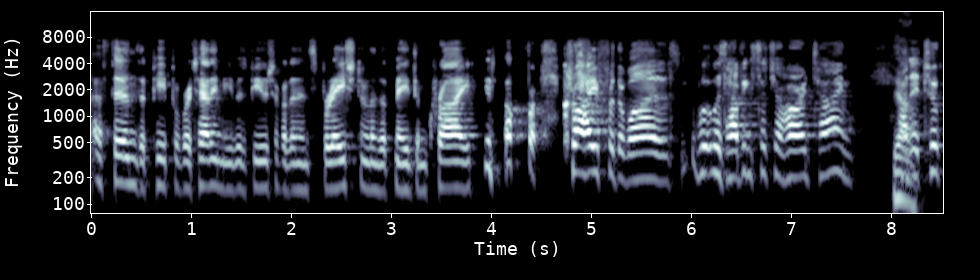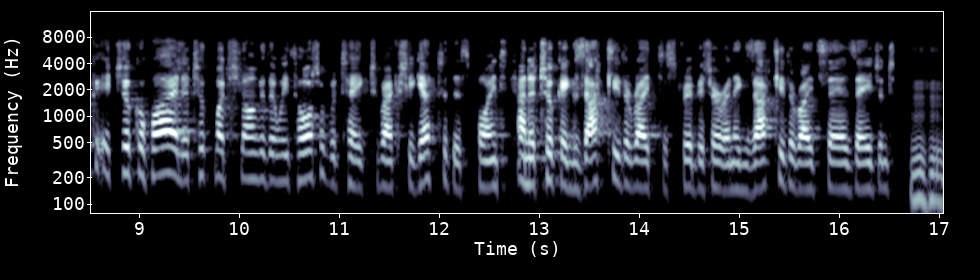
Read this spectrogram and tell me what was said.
a film that people were telling me was beautiful and inspirational and that made them cry, you know, for, cry for the wild, was having such a hard time. Yeah. And it took it took a while. It took much longer than we thought it would take to actually get to this point. And it took exactly the right distributor and exactly the right sales agent. Mm-hmm.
